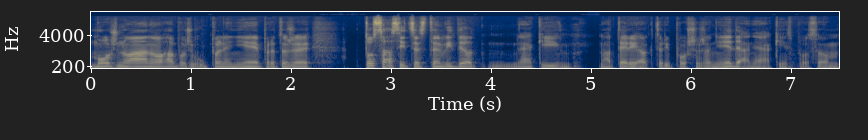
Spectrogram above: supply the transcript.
možno áno, alebo že úplne nie, pretože to sa asi cez ten video nejaký materiál, ktorý pošleš ani nedá nejakým spôsobom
